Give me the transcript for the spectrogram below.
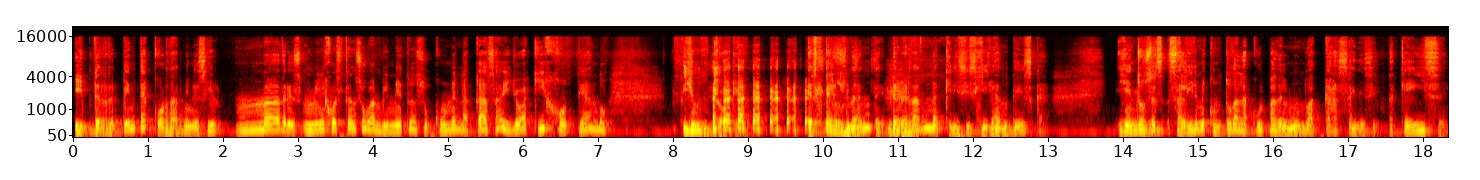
y de repente acordarme y decir, madres, mi hijo está en su bambineto, en su cuna, en la casa, y yo aquí joteando. Y un choque espeluznante, de verdad una crisis gigantesca. Y entonces salirme con toda la culpa del mundo a casa y decir, ¿qué hice?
